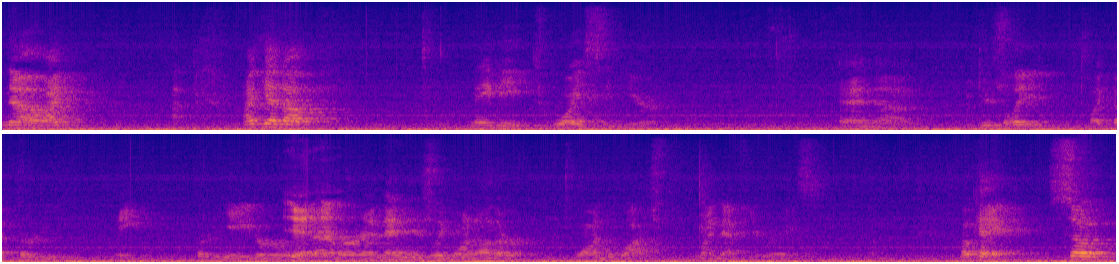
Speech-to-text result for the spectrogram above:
No, I, I get up maybe twice a year. And uh, usually like the 38, 38 or Yeah. whatever, and then usually one other one to watch my nephew race. Okay, so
